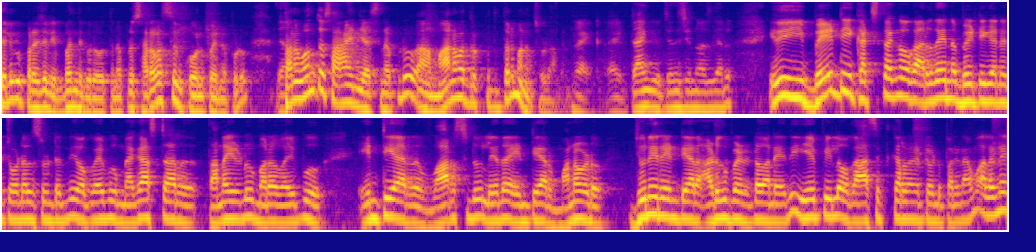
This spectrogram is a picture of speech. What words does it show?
తెలుగు ప్రజలు ఇబ్బంది గురవుతున్నప్పుడు సర్వస్వం కోల్పోయినప్పుడు తన వంతు సహాయం చేసినప్పుడు ఆ మానవ దృక్పథంతో మనం చూడాలి. Right right thank you Chandra Srinivas garu. ఇది ఈ భేటీ ఖచ్చితంగా ఒక అరుదైన భేటీగానే చూడాల్సి ఉంటుంది. ఒకవైపు మెగాస్టార్ తనయుడు మరోవైపు ఎన్టీఆర్ వారసుడు లేదా ఎన్టీఆర్ మనవడు. జూనియర్ ఎన్టీఆర్ అడుగు పెట్టడం అనేది ఏపీలో ఒక ఆసక్తికరమైనటువంటి పరిణామం. అలానే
